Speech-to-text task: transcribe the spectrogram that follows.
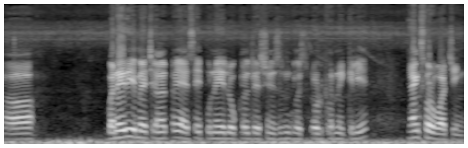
बने रहिए मेरे चैनल पे ऐसे पुणे लोकल डेस्टिनेशन को एक्सप्लोर करने के लिए। थैंक्स फॉर वॉचिंग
